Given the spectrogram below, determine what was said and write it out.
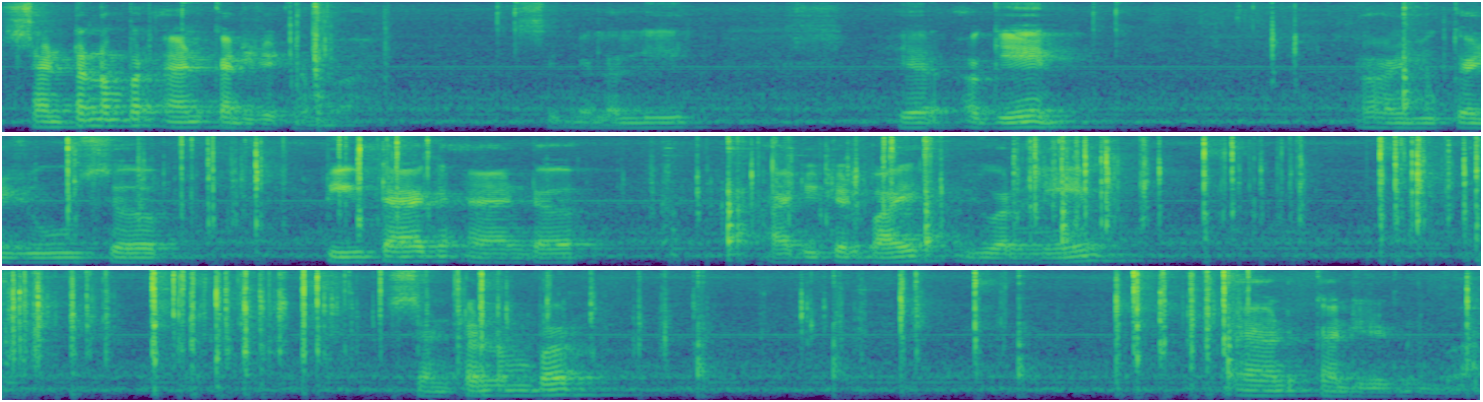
center number and candidate number. Similarly here again uh, you can use uh, p tag and edited by your name center number and candidate number.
